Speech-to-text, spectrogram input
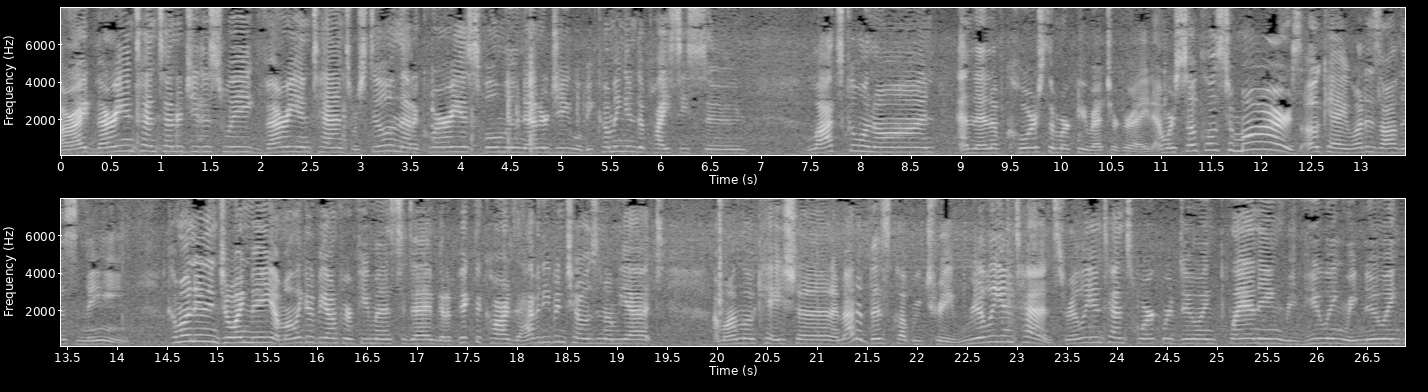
All right, very intense energy this week, very intense. We're still in that Aquarius full moon energy. We'll be coming into Pisces soon. Lots going on. And then, of course, the Mercury retrograde. And we're so close to Mars. Okay, what does all this mean? Come on in and join me. I'm only going to be on for a few minutes today. I'm going to pick the cards. I haven't even chosen them yet. I'm on location. I'm at a Biz Club retreat. Really intense, really intense work we're doing, planning, reviewing, renewing.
